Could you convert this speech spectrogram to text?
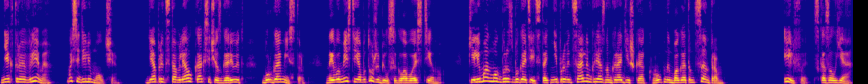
Некоторое время мы сидели молча. Я представлял, как сейчас горюет бургомистр. На его месте я бы тоже бился головой о стену. Келиман мог бы разбогатеть, стать не провинциальным грязным городишкой, а крупным богатым центром. «Эльфы», — сказал я.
